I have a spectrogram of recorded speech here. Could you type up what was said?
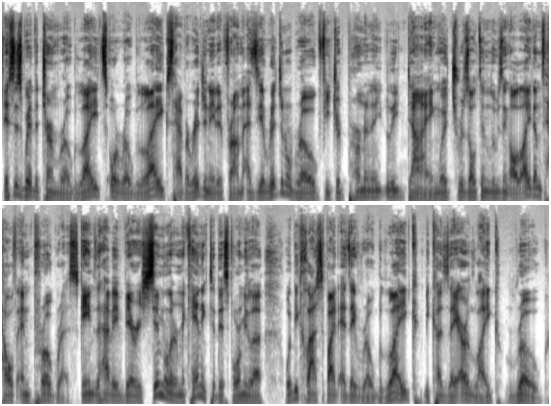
This is where the term rogue lights or rogue likes have originated from, as the original Rogue featured permanently dying, which results in losing all items, health, and progress. Games that have a very similar mechanic to this formula would be classified as a rogue like because they are like Rogue.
